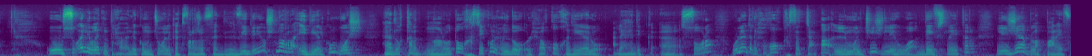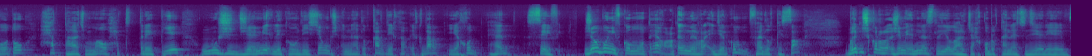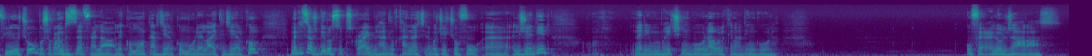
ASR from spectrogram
والسؤال اللي بغيت نطرحه عليكم نتوما اللي كتفرجوا في هذا الفيديو شنو الرأي ديالكم؟ واش هذا القرد ناروتو خص يكون عنده الحقوق ديالو على هذيك آه، الصورة ولا هذيك الحقوق خصها تعطى للمنتج اللي هو ديف سليتر اللي جاب l'appareil photo حطها تما وحط ال trépied ووجد جميع les conditions باش أن هذا القرد يقدر ياخذ هذا السيلفي. جاوبوني في commentaire وعطيوني الرأي ديالكم في هذه القصة. بغيت نشكر جميع الناس اللي يلاه التحقوا بالقناة ديالي في اليوتيوب وشكرا بزاف على les commentaires ديالكم و les likes ديالكم. ما تنساوش ديروا subscribe لهذه القناة إلا بغيتو تشوفوا آه الجديد. يعني ما بغيتش نقولها ولكن غادي نقولها. وفعلوا الجرس.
